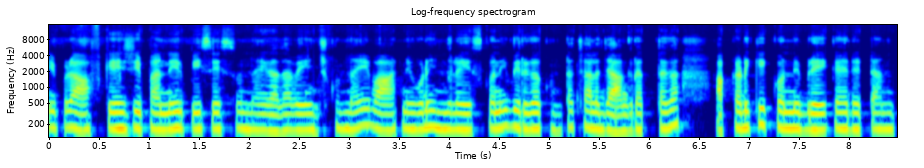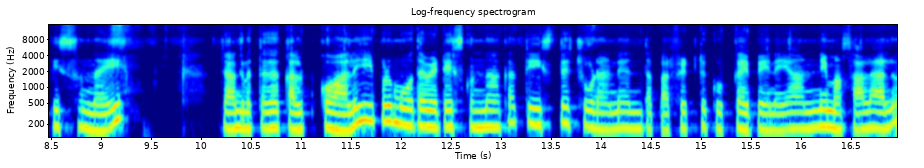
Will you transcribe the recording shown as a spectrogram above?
ఇప్పుడు హాఫ్ కేజీ పన్నీర్ పీసెస్ ఉన్నాయి కదా వేయించుకున్నాయి. వాటిని కూడా ఇందులో వేసుకొని విరగకుండా చాలా జాగ్రత్తగా అక్కడికి కొన్ని బ్రేక్ అయినట్టు అనిపిస్తున్నాయి. జాగ్రత్తగా కలుపుకోవాలి. ఇప్పుడు మూత పెట్టేసుకున్నాక తీస్తే చూడండి ఎంత పర్ఫెక్ట్ కుక్ అయిపోయినాయో. అన్ని మసాలాలు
